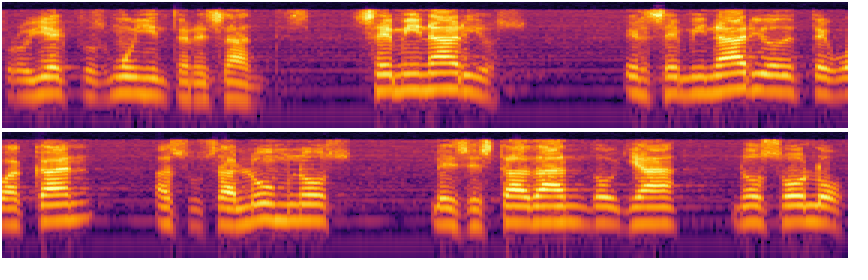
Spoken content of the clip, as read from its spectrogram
proyectos muy interesantes. Seminarios. El seminario de Tehuacán a sus alumnos les está dando ya no solo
